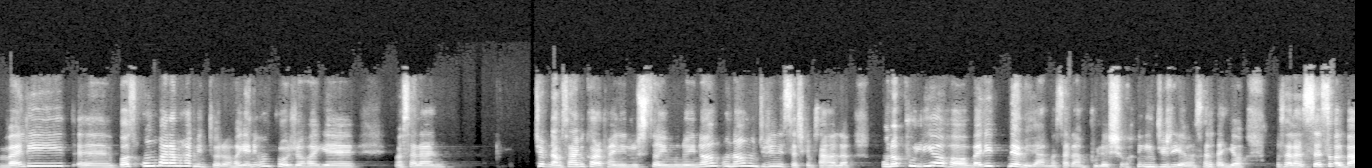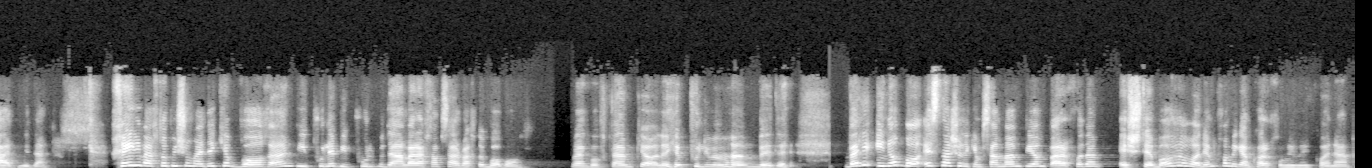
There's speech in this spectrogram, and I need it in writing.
ولی باز اون برم همینطوره یعنی اون پروژه های مثلا چه می‌دونم مثلا همین کارآفرینی روستاییمون و اینا هم اونا هم اونجوری نیستش که مثلا حالا اونا پولیه ها ولی نمیدن مثلا پولشو. اینجوریه مثلا یا مثلا سه سال بعد میدن. خیلی وقتا پیش اومده که واقعا بی پول بی پول بودم و رفتم سر وقت بابام. و گفتم که حالا یه پولی به من بده. ولی اینا باعث نشده که مثلا من بیام برای خودم اشتباه ها نمی‌خوام بگم کار خوبی می‌کنم.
